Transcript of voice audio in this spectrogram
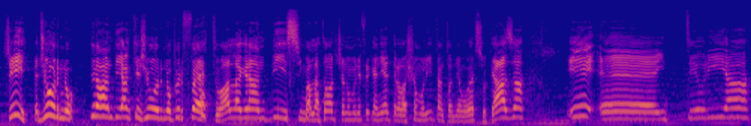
Sì, è giorno! Grandi, anche giorno, perfetto! Alla grandissima! La torcia non me ne frega niente, la lasciamo lì, tanto andiamo verso casa. E eh, in teoria...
